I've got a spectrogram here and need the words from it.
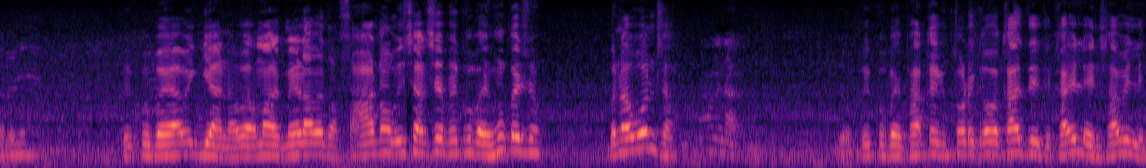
બરોબર ભીખુભાઈ આવી ગયા ને, હવે અમારે મેળ આવે તો શાનો વિચાર છે ભીખુભાઈ, શું કહીશું? બનાવવો ને શા જો ભીખુભાઈ ફાંકી થોડીક હવે ખાધી હતી, ખાઈ લઈને સાવી લે.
